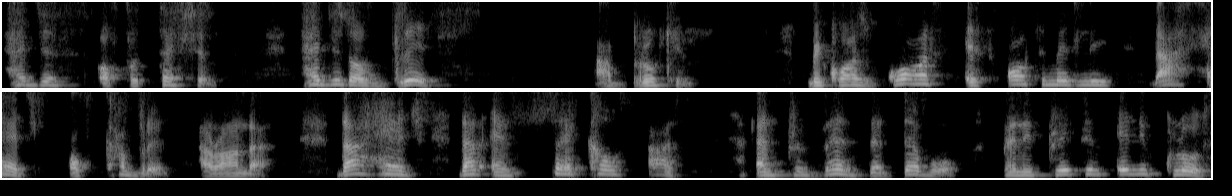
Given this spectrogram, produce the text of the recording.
hedges of protection, hedges of grace are broken because God is ultimately that hedge of covering around us, that hedge that encircles us and prevents the devil penetrating any close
